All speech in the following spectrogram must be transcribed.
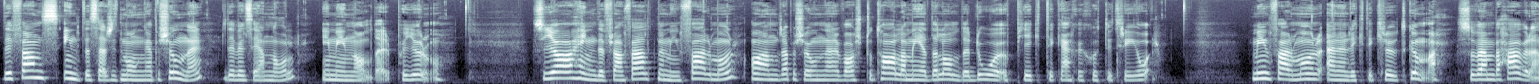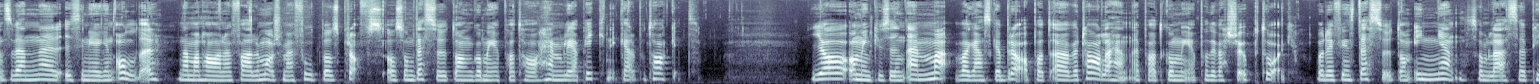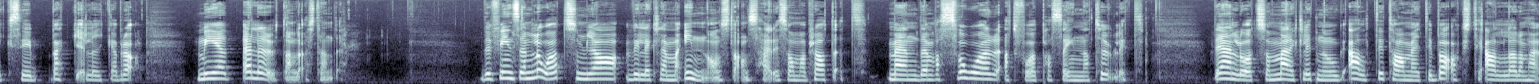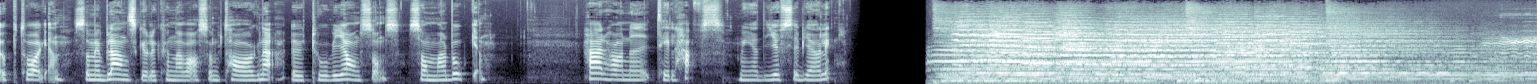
Det fanns inte särskilt många personer, det vill säga noll, i min ålder på Jurmo. Så jag hängde framförallt med min farmor och andra personer vars totala medelålder då uppgick till kanske 73 år. Min farmor är en riktig krutgumma, så vem behöver ens vänner i sin egen ålder när man har en farmor som är fotbollsproffs och som dessutom går med på att ha hemliga picknickar på taket? Jag och min kusin Emma var ganska bra på att övertala henne på att gå med på diverse upptåg. Och det finns dessutom ingen som läser Pixie-böcker lika bra, med eller utan löständer. Det finns en låt som jag ville klämma in någonstans här i sommarpratet. Men den var svår att få att passa in naturligt. Det är en låt som märkligt nog alltid tar mig tillbaks till alla de här upptågen som ibland skulle kunna vara som tagna ur Tove Janssons Sommarboken. Här har ni Till havs med Jussi Björling.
